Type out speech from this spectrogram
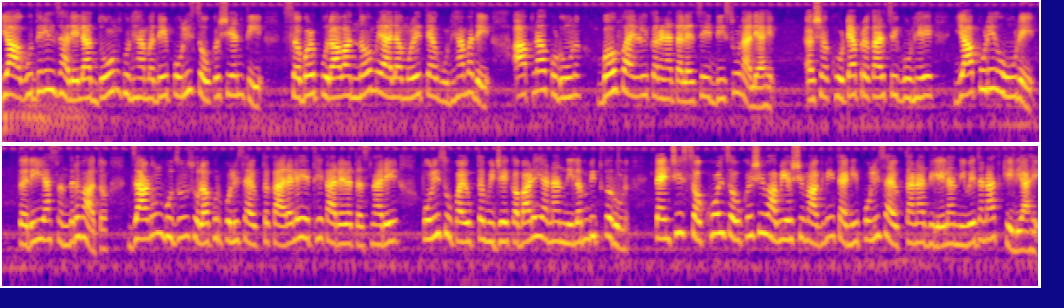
या अगोदरील झालेल्या दोन गुन्ह्यामध्ये पोलीस चौकशीअंती सबळ पुरावा न मिळाल्यामुळे त्या गुन्ह्यामध्ये आपणाकडून ब फायनल करण्यात आल्याचे दिसून आले आहे. अशा खोट्या प्रकारचे गुन्हे यापुढे होऊ नये तरी या संदर्भात जाणून बुजून सोलापूर पोलीस आयुक्त कार्यालय येथे कार्यरत असणारे पोलीस उपायुक्त विजय कबाडे यांना निलंबित करून त्यांची सखोल चौकशी व्हावी अशी मागणी त्यांनी पोलीस आयुक्तांना दिलेल्या निवेदनात केली आहे.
